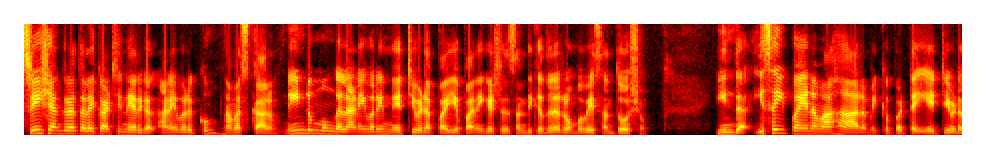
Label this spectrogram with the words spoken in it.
ஸ்ரீ சங்கர தொலைக்காட்சி நேர்கள் அனைவருக்கும் நமஸ்காரம். மீண்டும் உங்கள் அனைவரையும் ஏற்றிவிட பையப்பா நிகழ்ச்சியில் சந்திக்கிறதுல ரொம்பவே சந்தோஷம். இந்த இசை பயணமாக ஆரம்பிக்கப்பட்ட ஏற்றிவிட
